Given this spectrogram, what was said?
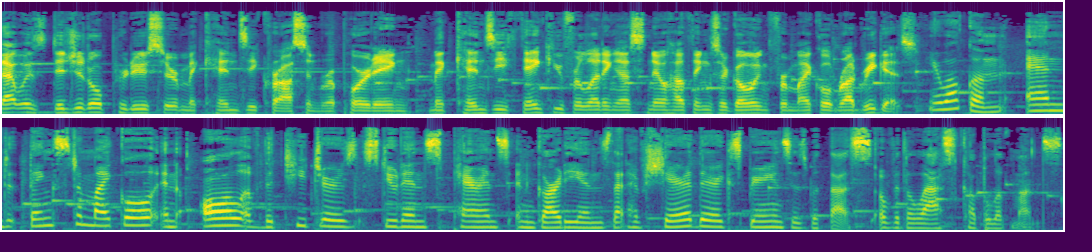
That was digital producer Mackenzie Crossan reporting. Mackenzie, thank you for letting us know how things are going for Michael Rodriguez. You're welcome. And thanks to Michael and all of the teachers, students, parents, and guardians that have shared their experiences with us over the last couple of months.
